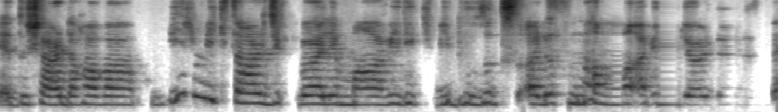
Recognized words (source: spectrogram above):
e, dışarıda hava bir miktarcık böyle mavilik bir bulut arasından mavi gördüğünüzde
